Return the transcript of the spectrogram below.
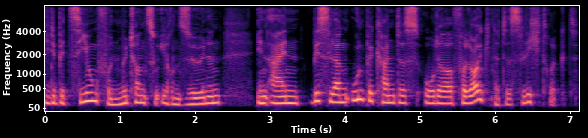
die die Beziehung von Müttern zu ihren Söhnen in ein bislang unbekanntes oder verleugnetes Licht rückt.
